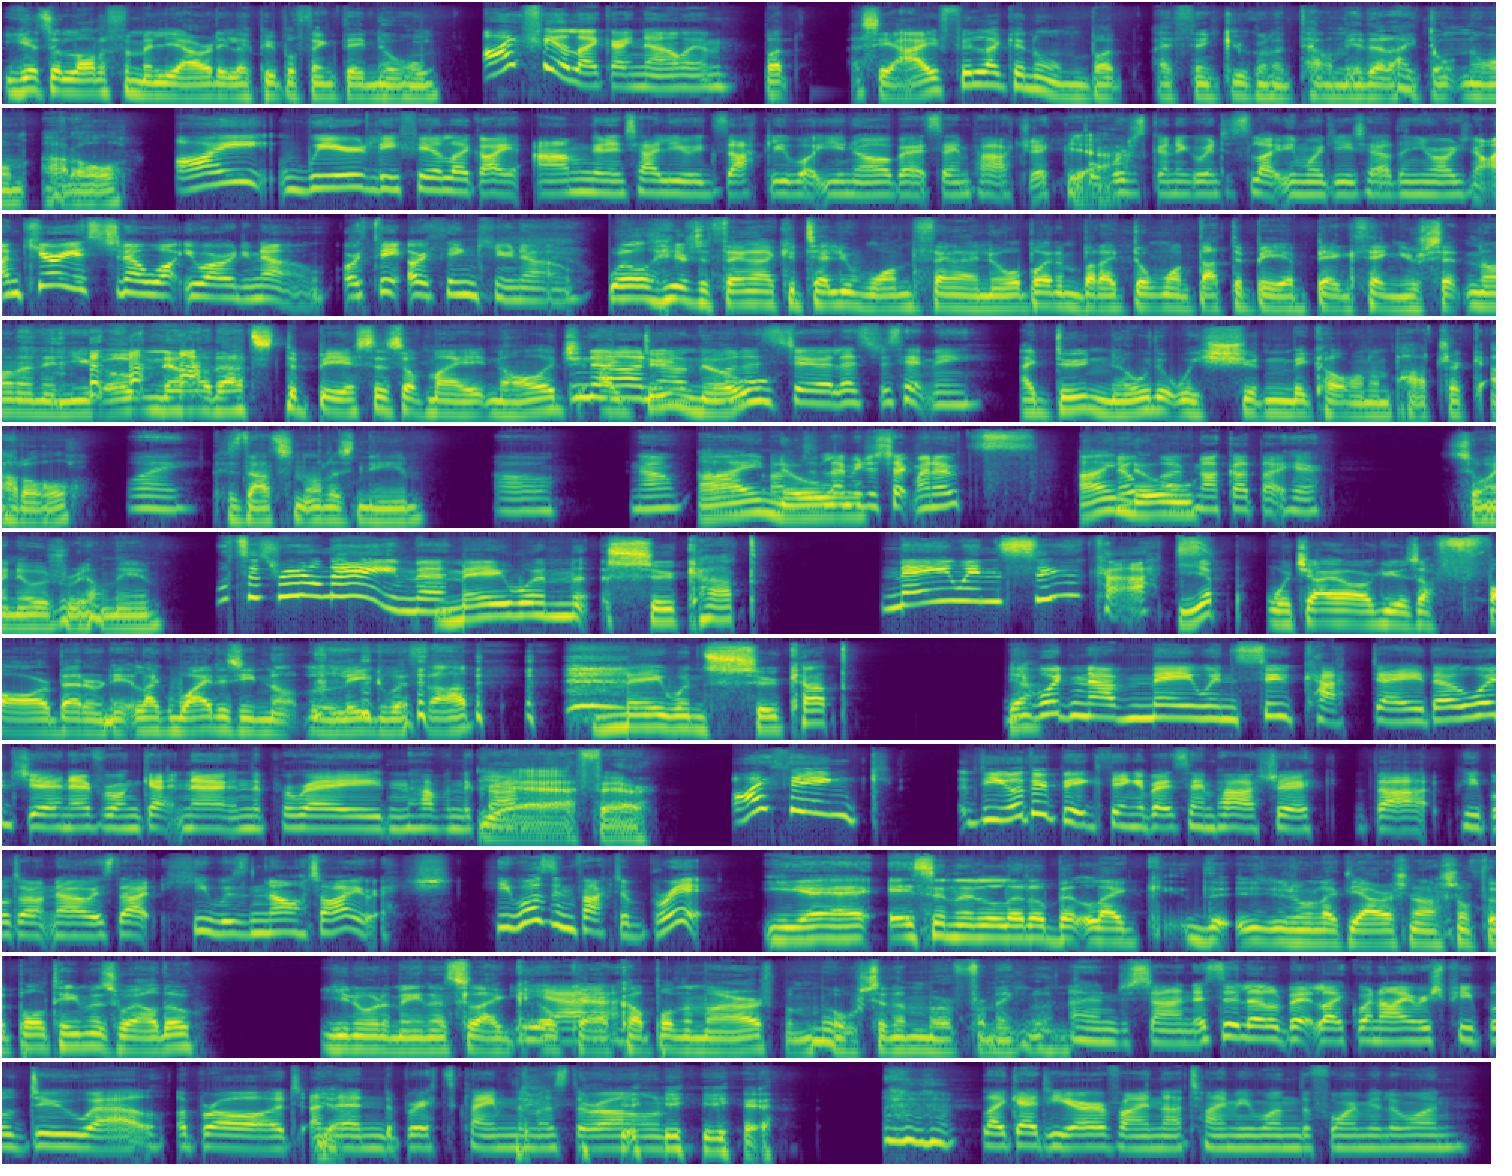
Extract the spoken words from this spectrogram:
gets a lot of familiarity. Like, people think they know him. I feel like I know him. But see, I feel like I know him, but I think you're going to tell me that I don't know him at all. I weirdly feel like I am going to tell you exactly what you know about St. Patrick, Yeah. but we're just going to go into slightly more detail than you already know. I'm curious to know what you already know or, thi- or think you know. Well, here's the thing. I could tell you one thing I know about him, but I don't want that to be a big thing you're sitting on, and then you go, "No, that's the basis of my knowledge." No, I do no, know. on, let's do it. Let's just hit me. I do know that we shouldn't be calling him Patrick at all Why? because that's not his name. Oh, no. I know. Let me just check my notes. I nope, know. I've not got that here. so I know his real name. What's his real name? Maewyn Succat. Maewyn Succat. Yep, which I argue is a far better name. Like, why does he not lead with that? Maewyn Succat. Yeah. You wouldn't have Maewyn Succat Day, though, would you? And everyone getting out in the parade and having the crack. Yeah, fair. I think the other big thing about St. Patrick that people don't know is that he was not Irish. He was, in fact, a Brit. Yeah, isn't it a little bit like the, you know, like the Irish national football team as well, though? You know what I mean? It's like okay, a couple of them are Irish, but most of them are from England. I understand. It's a little bit like when Irish people do well abroad and Yeah. then the Brits claim them as their own. yeah, like Eddie Irvine that time he won the Formula One.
